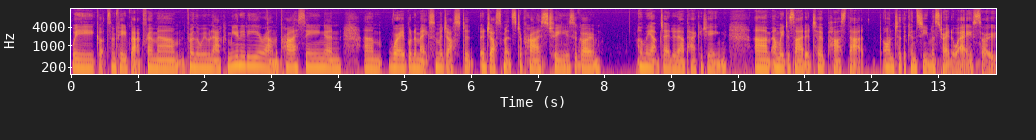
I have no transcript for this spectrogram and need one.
We got some feedback from um, from the women in our community around the pricing, and um, we're able to make some adjusted adjustments to price two years ago and we updated our packaging um, and we decided to pass that on to the consumer straight away. So,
